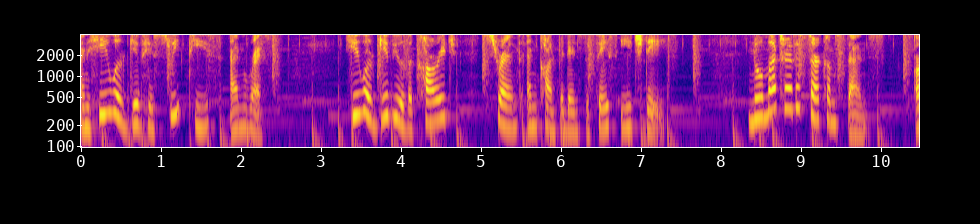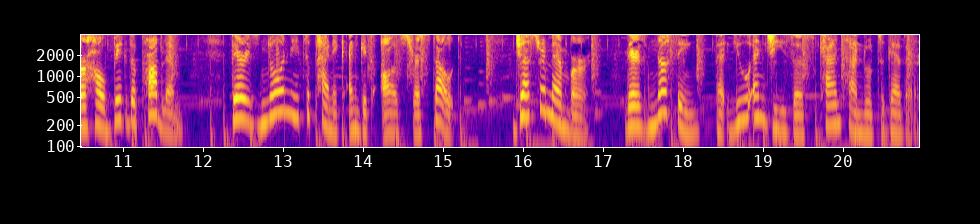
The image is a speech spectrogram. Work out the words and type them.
and He will give His sweet peace and rest. He will give you the courage, strength, and confidence to face each day. No matter the circumstance or how big the problem, there is no need to panic and get all stressed out. Just remember, there's nothing that you and Jesus can't handle together.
